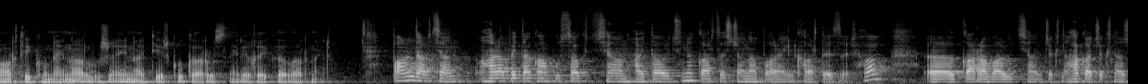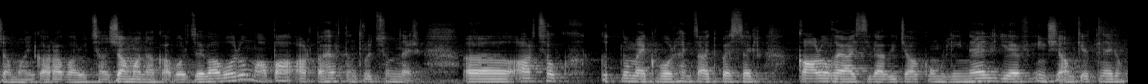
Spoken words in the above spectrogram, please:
մարդիկ ունենալ ուժային այդ երկու կառույցների ղեկավարներ։ Պարոն Դավթյան, հանրապետական կուսակցության հայտարարությունը կարծես ճանապարհային քարտեզ էր, հա, կառավարության ճգնա հակաճգնաժամային կառավարության ժամանակավոր ձևավորում, ապա արտահերտ ընտրություններ։ Արդյոք գտնում եք, որ հենց այդպես էլ կարող է այս իրավիճակում լինել եւ ինչ ժամկետներում։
